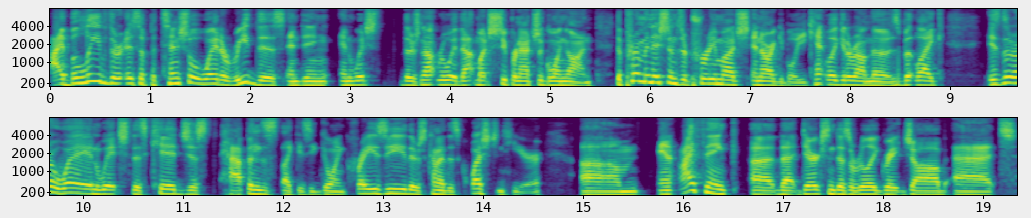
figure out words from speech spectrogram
I believe there is a potential way to read this ending in which there's not really that much supernatural going on. The premonitions are pretty much inarguable. You can't really get around those, but like is there a way in which this kid just happens like is he going crazy? There's kind of this question here. Um, and i think uh, that derrickson does a really great job at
